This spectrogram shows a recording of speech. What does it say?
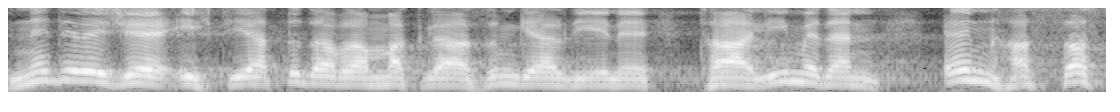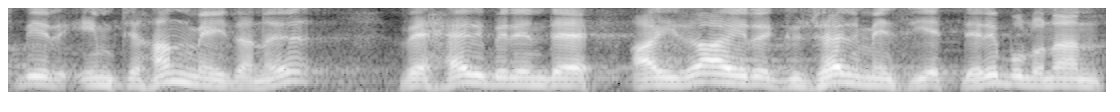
ne derece ihtiyatlı davranmak lazım geldiğini talim eden en hassas bir imtihan meydanı ve her birinde ayrı ayrı güzel meziyetleri bulunan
